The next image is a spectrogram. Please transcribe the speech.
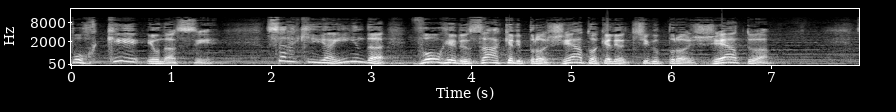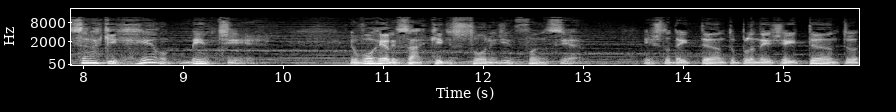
Por que eu nasci? Será que ainda vou realizar aquele projeto, aquele antigo projeto? Será que realmente eu vou realizar aquele sonho de infância. Estudei tanto, planejei tanto,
